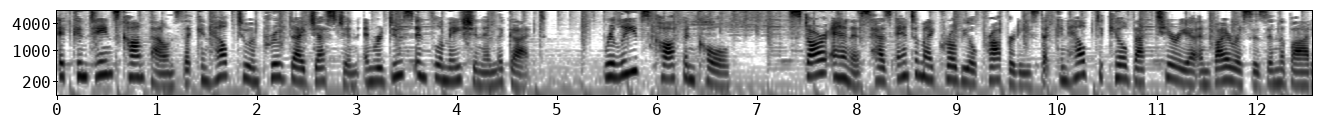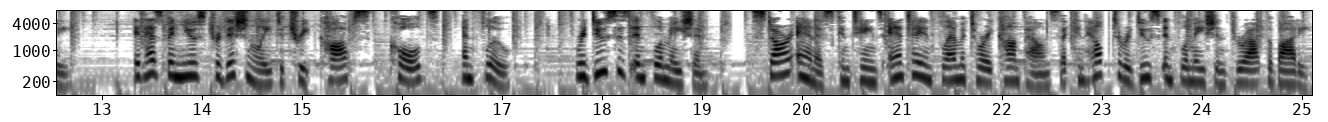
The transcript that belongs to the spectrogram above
It contains compounds that can help to improve digestion and reduce inflammation in the gut. Relieves cough and cold. Star anise has antimicrobial properties that can help to kill bacteria and viruses in the body. It has been used traditionally to treat coughs, colds, and flu. Reduces inflammation. Star anise contains anti-inflammatory compounds that can help to reduce inflammation throughout the body.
